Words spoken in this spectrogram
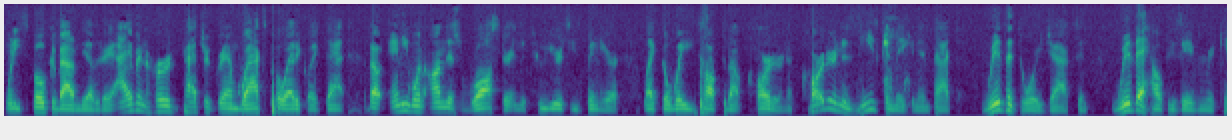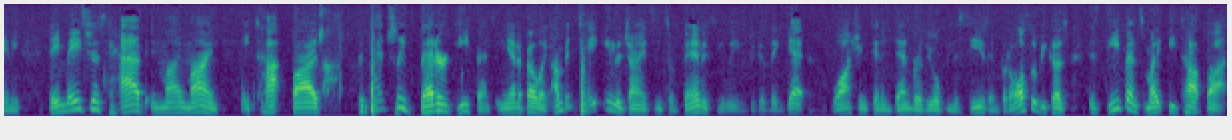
when he spoke about him the other day. I haven't heard Patrick Graham wax poetic like that about anyone on this roster in the two years he's been here, like the way he talked about Carter. And if Carter and Azeez can make an impact with Adoree' Jackson, with a healthy Xavier McKinney, they may just have, in my mind, a top five, potentially better defense in the NFL. Like I've been taking the Giants in some fantasy leagues because they get Washington and Denver to open the season, but also because this defense might be top five.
